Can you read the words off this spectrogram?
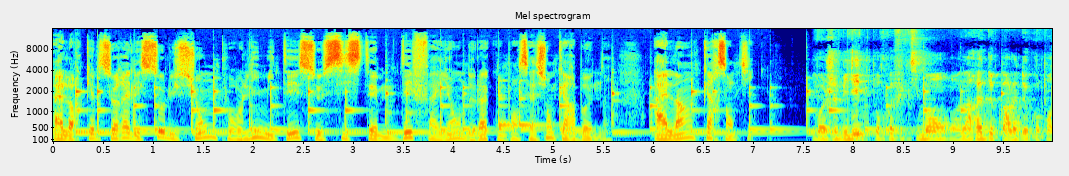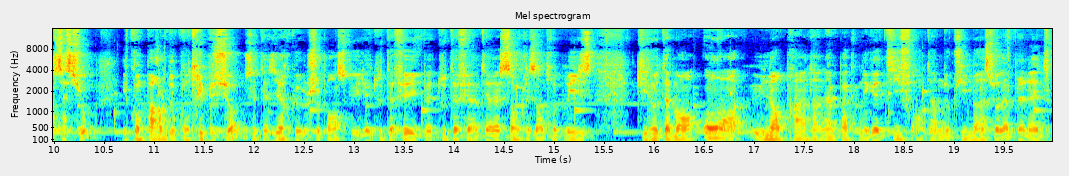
Alors quelles seraient les solutions pour limiter ce système défaillant de la compensation carbone? Alain Carcenti. Moi, je milite pour qu'effectivement on arrête de parler de compensation et qu'on parle de contribution. C'est-à-dire que je pense qu'il est tout à fait, peut être tout à fait intéressant que les entreprises qui notamment ont une empreinte, un impact négatif en termes de climat sur la planète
